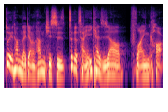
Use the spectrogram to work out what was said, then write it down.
对他们来讲，他们其实这个产业一开始叫 Flying Car。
